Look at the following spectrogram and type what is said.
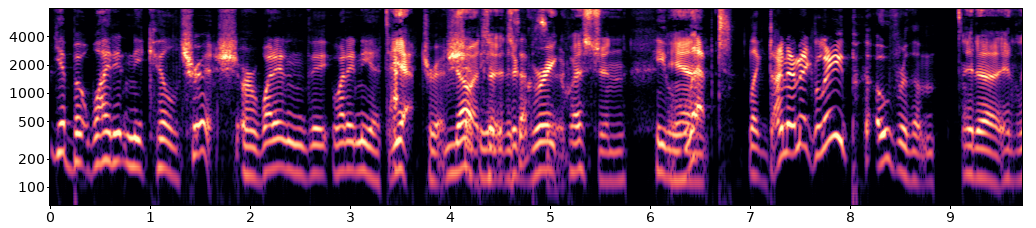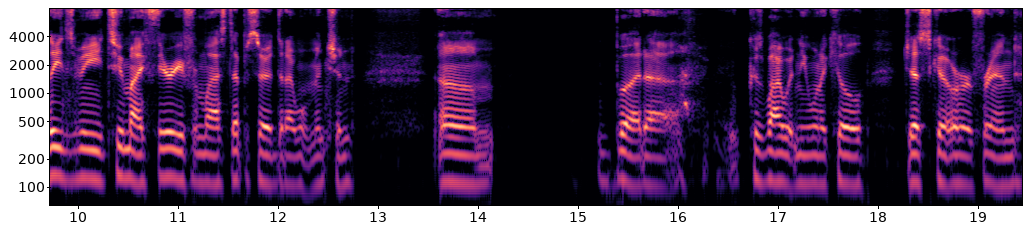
Yeah, but why didn't he kill Trish, or why didn't they? Why didn't he attack yeah, Trish? no, it's the a, it's a great question. He and leapt like dynamic leap over them. It uh, it leads me to my theory from last episode that I won't mention. Um, but uh, because why wouldn't he want to kill Jessica or her friend?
